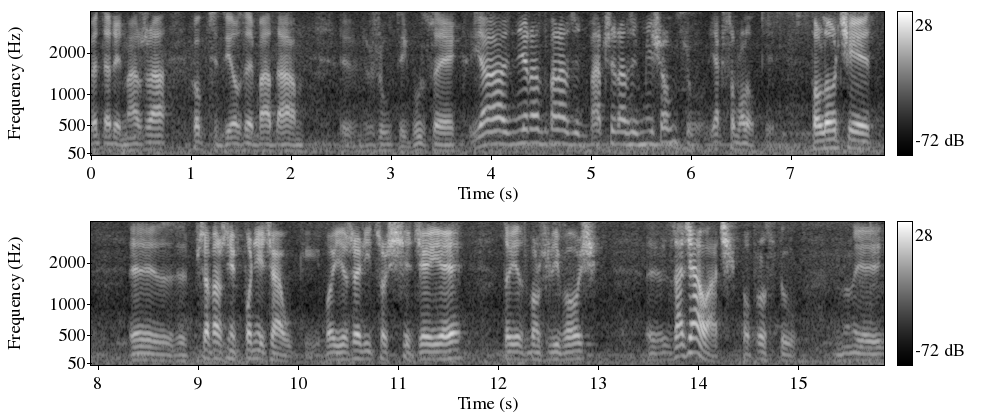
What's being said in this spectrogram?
weterynarza, kokcydiozę badam, y, żółty guzek. Ja nieraz dwa razy, dwa, trzy razy w miesiącu, jak są loty. Po locie y, przeważnie w poniedziałki, bo jeżeli coś się dzieje, to jest możliwość y, zadziałać po prostu. y, y,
